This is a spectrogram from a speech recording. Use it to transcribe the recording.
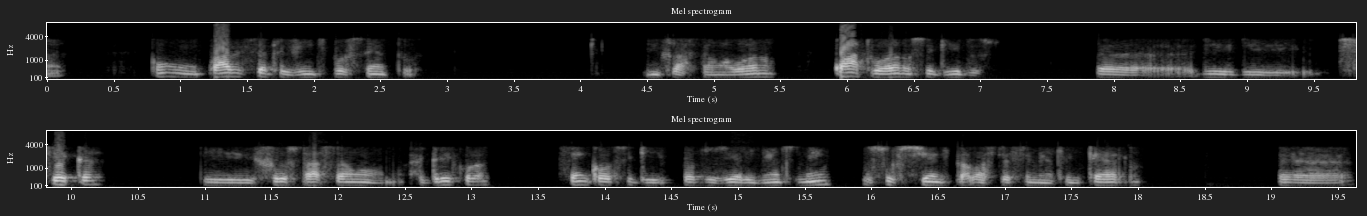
Né? Com quase 120% de inflação ao ano, quatro anos seguidos uh, de, de seca, de frustração agrícola, sem conseguir produzir alimentos nem o suficiente para abastecimento interno. Uh,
